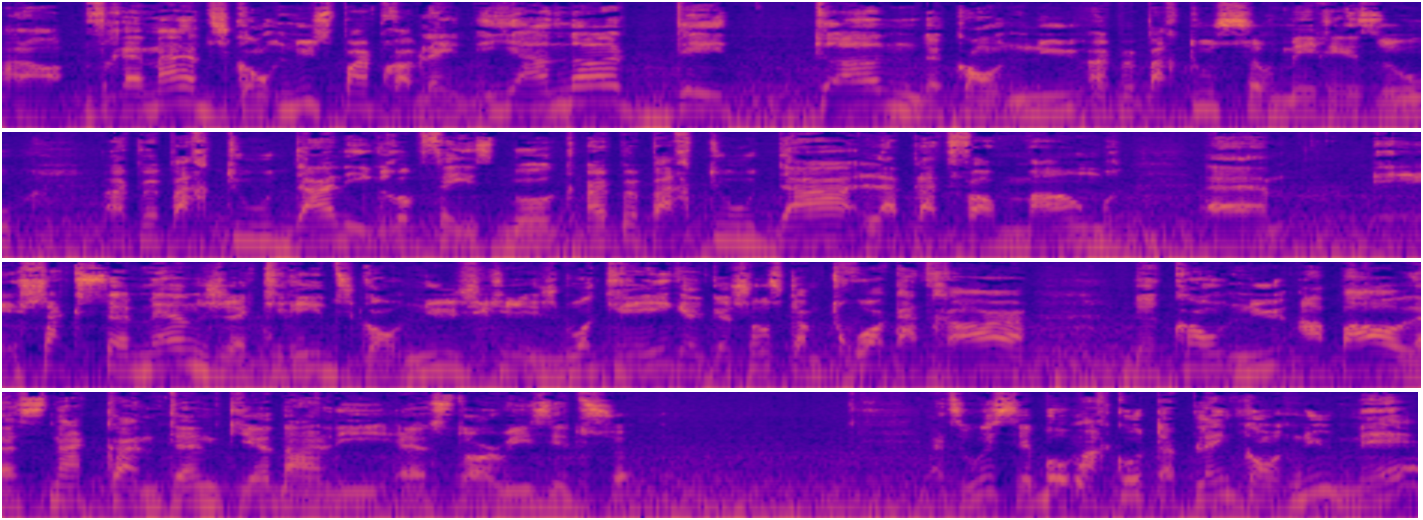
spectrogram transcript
Alors, vraiment, du contenu, c'est pas un problème. Il y en a des tonnes de contenu un peu partout sur mes réseaux, un peu partout dans les groupes Facebook, un peu partout dans la plateforme membre. Euh, chaque semaine, je crée du contenu. Je, dois créer quelque chose comme 3-4 heures de contenu à part le snack content qu'il y a dans les euh, stories et tout ça. Elle dit oui, c'est beau, Marco, tu as plein de contenu, mais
